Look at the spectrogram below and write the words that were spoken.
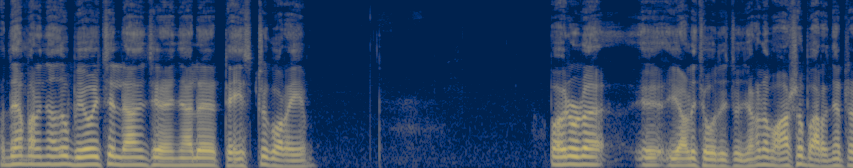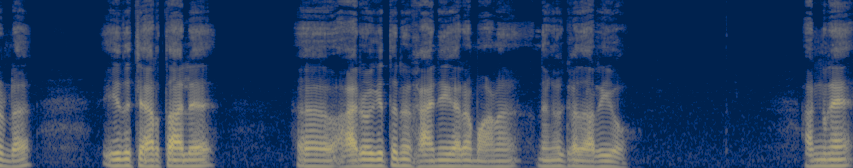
അദ്ദേഹം പറഞ്ഞു അത് ഉപയോഗിച്ചില്ല എന്ന് വെച്ച് കഴിഞ്ഞാൽ ടേസ്റ്റ് കുറയും. അപ്പോൾ അവരോട് ഇയാൾ ചോദിച്ചു ഞങ്ങളുടെ മാഷ് പറഞ്ഞിട്ടുണ്ട് ഇത് ചേർത്താൽ ആരോഗ്യത്തിന് ഹാനികരമാണ്. നിങ്ങൾക്കത് അറിയോ അങ്ങനെ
